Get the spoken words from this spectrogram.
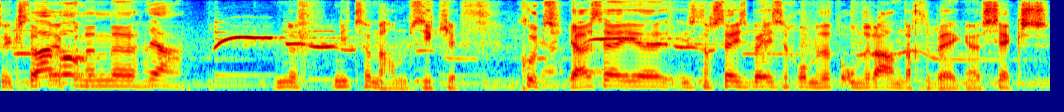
ik zat Waarom? even een... eh, Ja. Niet zo'n handmuziekje. Goed, ja, zij eh, is nog steeds bezig om dat onder de aandacht te brengen. Seks.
